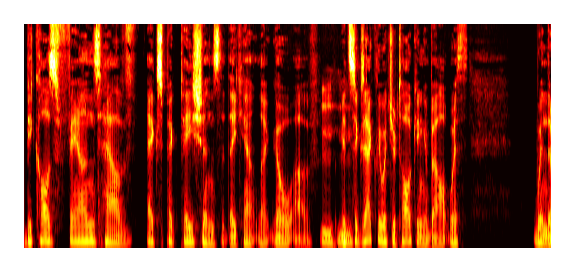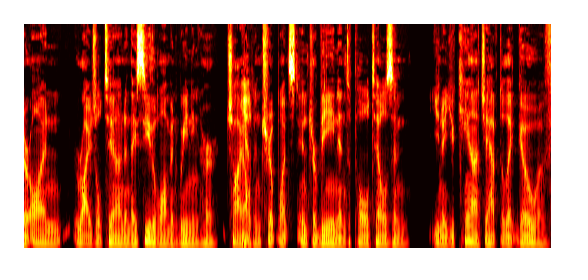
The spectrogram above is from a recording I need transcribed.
Because fans have expectations that they can't let go of. Mhm. It's exactly what you're talking about with when they're on Rigel 10 and they see the woman weaning her child and Trip wants to intervene and T'Pol tells him, you know, you can't, you have to let go of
